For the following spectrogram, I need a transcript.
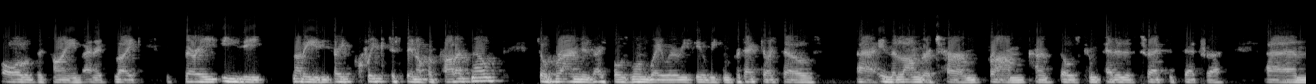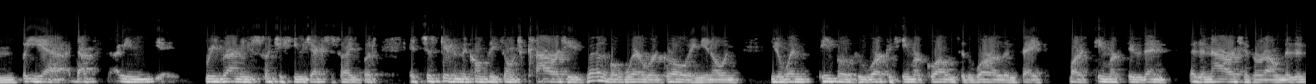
all of the time. And it's like, it's very easy, not easy, very quick to spin up a product now. So brand is, I suppose, one way where we feel we can protect ourselves uh, in the longer term from kind of those competitive threats, etc. Um, but yeah, that's, I mean, rebranding is such a huge exercise, but it's just given the company so much clarity as well about where we're growing, you know, and, you know, when people who work at Teamwork go out into the world and say, what does Teamwork do? Then there's a narrative around, there's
